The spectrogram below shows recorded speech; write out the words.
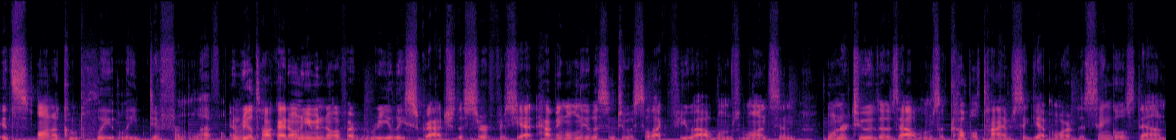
it's on a completely different level. And real talk, I don't even know if I've really scratched the surface yet, having only listened to a select few albums once and one or two of those albums a couple times to get more of the singles down.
